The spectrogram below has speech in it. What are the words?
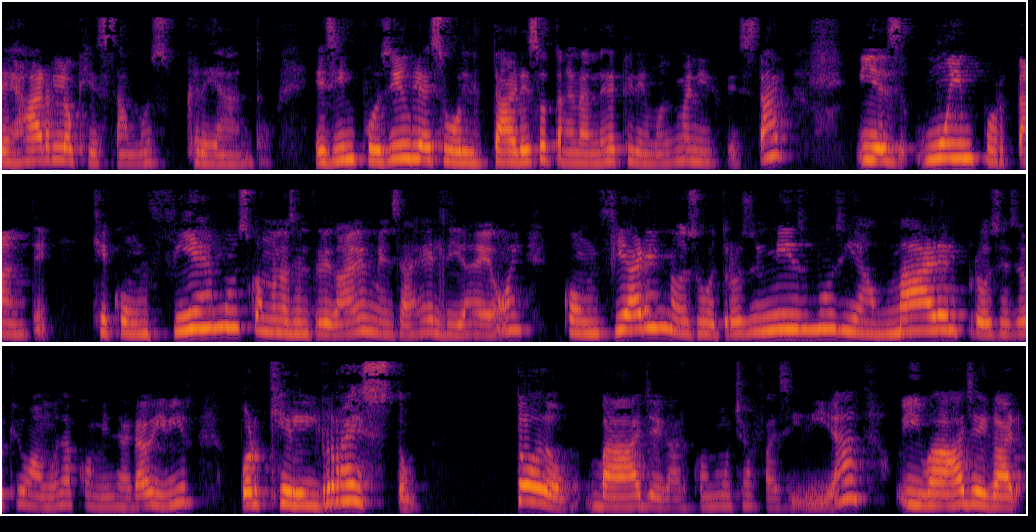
dejar lo que estamos creando. Es imposible soltar eso tan grande que queremos manifestar y es muy importante que confiemos, como nos entregan el mensaje del día de hoy, confiar en nosotros mismos y amar el proceso que vamos a comenzar a vivir, porque el resto, todo va a llegar con mucha facilidad y va a llegar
